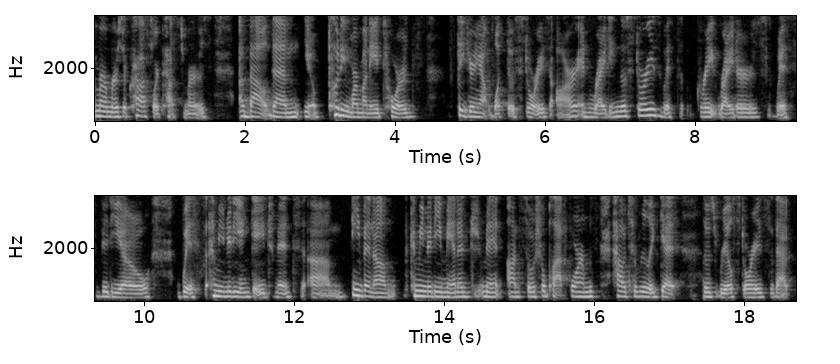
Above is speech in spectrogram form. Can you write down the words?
murmurs across our customers about them, you know, putting more money towards figuring out what those stories are and writing those stories with great writers, with video, with community engagement, um, even um, community management on social platforms, how to really get those real stories that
